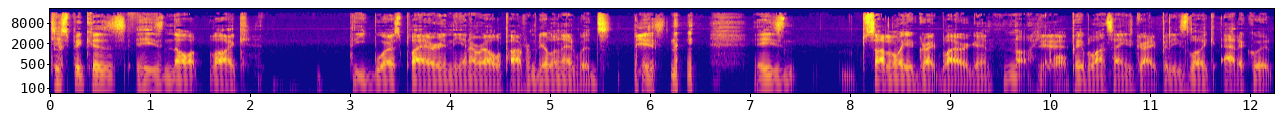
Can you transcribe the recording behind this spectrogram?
Just because he's not like the worst player in the NRL apart from Dylan Edwards, Yeah. he's, he's suddenly a great player again. Not Yeah. well, people aren't saying he's great, but he's like adequate.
